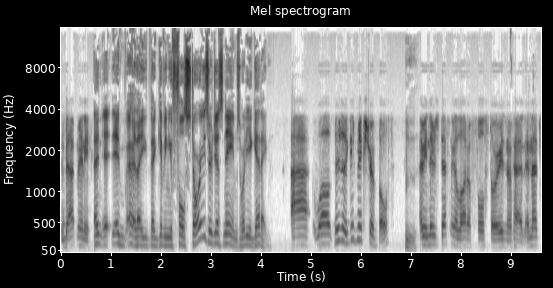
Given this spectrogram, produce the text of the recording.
That many? And, and are they they giving you full stories or just names? What are you getting? Uh, well, there's a good mixture of both. Hmm. I mean, there's definitely a lot of full stories, and I've had, and that's,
